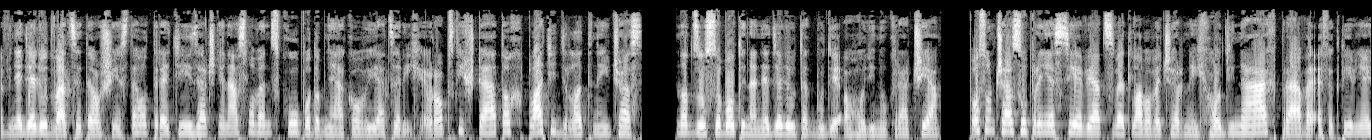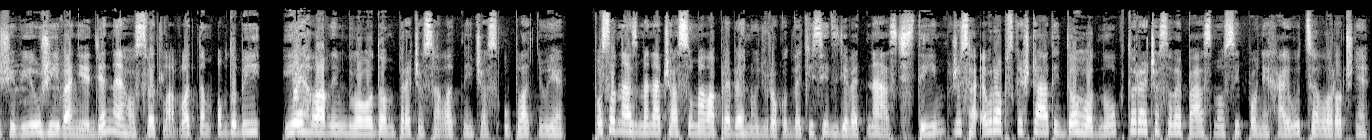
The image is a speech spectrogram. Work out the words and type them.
V nedeľu 26.3. začne na Slovensku, podobne ako v viacerých európskych štátoch, platiť letný čas. Noc zo soboty na nedeľu tak bude o hodinu kratšia. Posun času prinesie viac svetla vo večerných hodinách, práve efektívnejšie využívanie denného svetla v letnom období je hlavným dôvodom, prečo sa letný čas uplatňuje. Posledná zmena času mala prebehnúť v roku 2019 s tým, že sa európske štáty dohodnú, ktoré časové pásmo si ponechajú celoročne.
